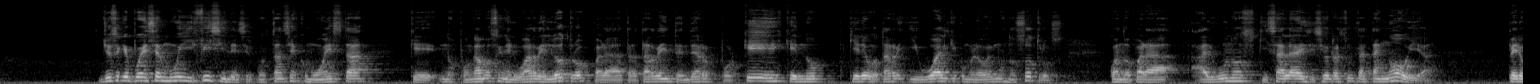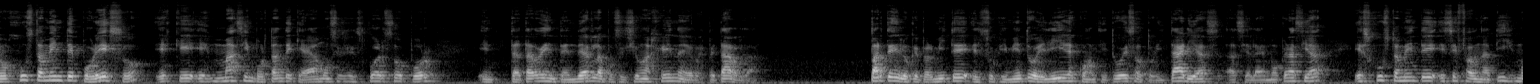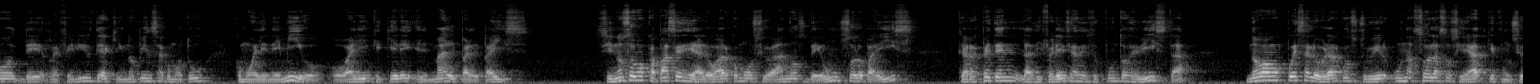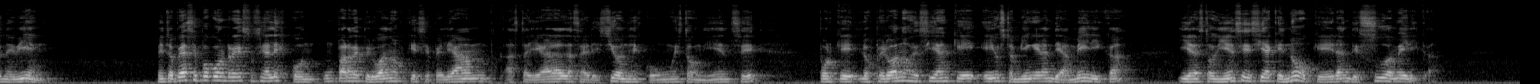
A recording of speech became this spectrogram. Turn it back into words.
Yo sé que puede ser muy difícil en circunstancias como esta que nos pongamos en el lugar del otro para tratar de entender por qué es que no quiere votar igual que como lo vemos nosotros, cuando para algunos quizá la decisión resulta tan obvia. Pero justamente por eso es que es más importante que hagamos ese esfuerzo por tratar de entender la posición ajena y respetarla. Parte de lo que permite el surgimiento de líderes con actitudes autoritarias hacia la democracia es justamente ese fanatismo de referirte a quien no piensa como tú como el enemigo o alguien que quiere el mal para el país. Si no somos capaces de dialogar como ciudadanos de un solo país, que respeten las diferencias de sus puntos de vista, no vamos pues a lograr construir una sola sociedad que funcione bien. Me topé hace poco en redes sociales con un par de peruanos que se peleaban hasta llegar a las agresiones con un estadounidense, porque los peruanos decían que ellos también eran de América y el estadounidense decía que no, que eran de Sudamérica.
